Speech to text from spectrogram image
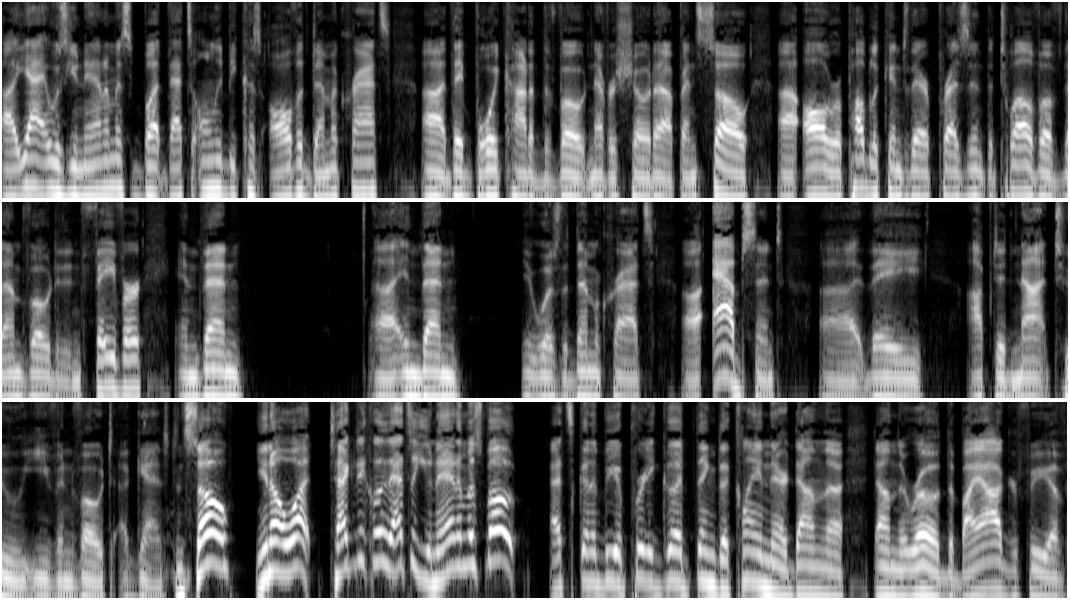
uh, "Yeah, it was unanimous, but that's only because all the Democrats uh, they boycotted the vote, never showed up, and so uh, all Republicans, there present, the twelve of them voted in favor, and then, uh, and then it was the Democrats uh, absent. Uh, they opted not to even vote against. And so, you know what? Technically, that's a unanimous vote. That's going to be a pretty good thing to claim there down the down the road. The biography of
